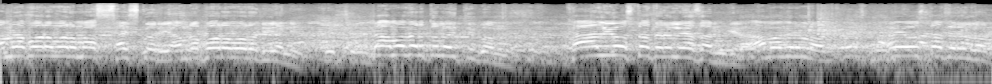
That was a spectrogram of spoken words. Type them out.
আমরা বড় বড় মাছ সাইজ করি, আমরা বড় বড় ডিয়া নিই তা আমাদের তো লইতে তুই না খালি ওস্তাদের লইয়া যান গে আমাদের লট এই ওস্তাদের লট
